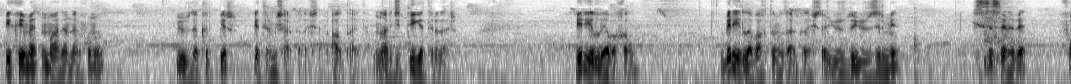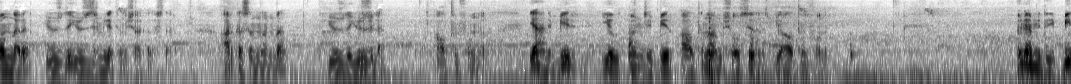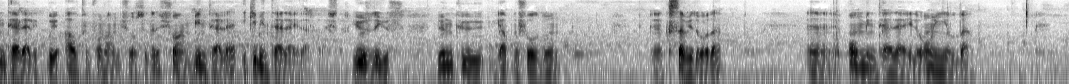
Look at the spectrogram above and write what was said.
bir kıymetli madenler fonu %41 getirmiş arkadaşlar 6 ayda. Bunlar ciddi getiriler. Bir yıllıya bakalım. Bir yılla baktığımız arkadaşlar %120 hisse senedi fonları %120 getirmiş arkadaşlar. Arkasından da %100 ile altın fonları. Yani bir yıl önce bir altın almış olsaydınız bir altın fonu önemli değil. 1000 TL'lik bir altın fonu almış olsaydınız şu an 1000 TL 2000 TL'ydi arkadaşlar. Yüzde yüz. Dünkü yapmış olduğum e, kısa videoda e, 10.000 TL ile 10 yılda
